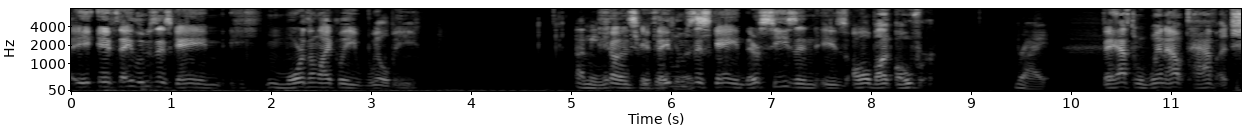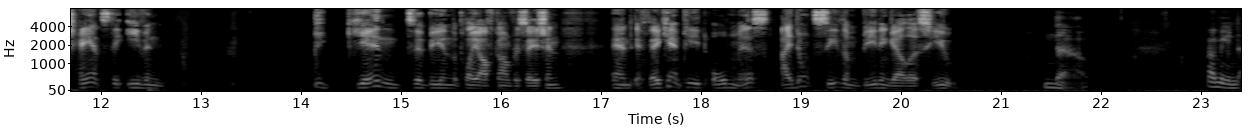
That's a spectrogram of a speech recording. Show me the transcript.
If they lose this game, he more than likely will be I mean, because if they lose this game, their season is all but over. right. They have to win out to have a chance to even begin to be in the playoff conversation. And if they can't beat Ole Miss, I don't see them beating LSU. No. I mean,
